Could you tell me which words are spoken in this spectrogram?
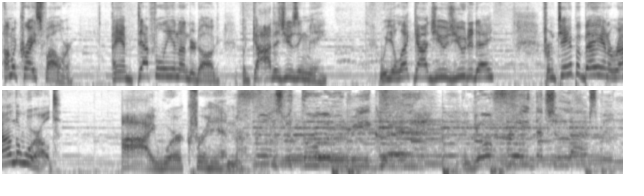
I'm a Christ follower. I am definitely an underdog, but God is using me. Will you let God use you today? From Tampa Bay and around the world, I work for Him. Friends with the word regret, and you're afraid that your life's been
